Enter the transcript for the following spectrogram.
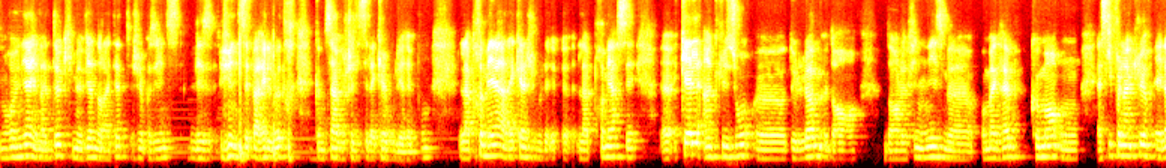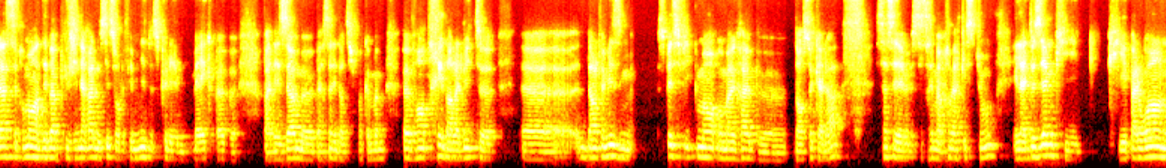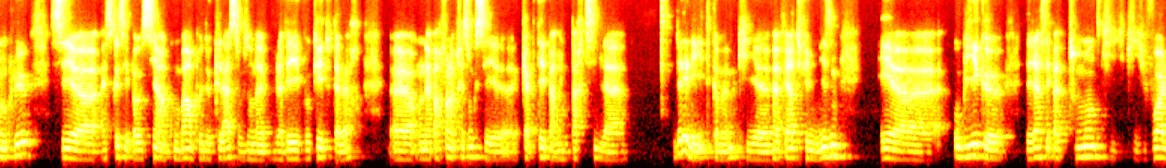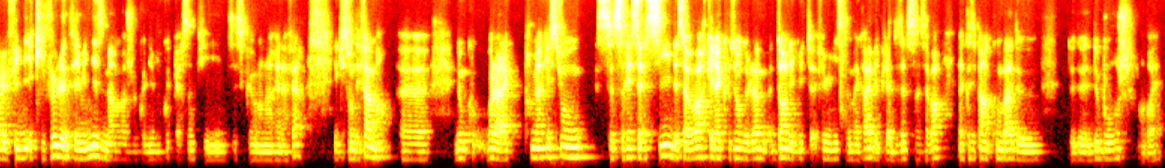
me revenir, il y en a deux qui me viennent dans la tête. Je vais poser une, séparée de l'autre, comme ça vous choisissez laquelle vous voulez répondre. La première à laquelle je euh, la première c'est euh, quelle inclusion euh, de l'homme dans dans le féminisme au Maghreb? Comment on est-ce qu'il faut l'inclure? Et là c'est vraiment un débat plus général aussi sur le féminisme, de ce que les mecs peuvent, enfin les hommes, personnes identifiées comme hommes, peuvent rentrer dans la lutte dans le féminisme spécifiquement au Maghreb dans ce cas-là Ça, ce serait ma première question. Et la deuxième qui, qui est pas loin non plus, c'est est-ce que c'est pas aussi un combat un peu de classe? Vous l'avez évoqué tout à l'heure. on a parfois l'impression que c'est capté par une partie de la de l'élite quand même qui va faire du féminisme et euh, oublier que déjà c'est pas tout le monde qui, qui voit le féminisme et qui veut le féminisme. Hein. Moi, je connais beaucoup de personnes qui disent qu'on n'en a rien à faire et qui sont des femmes. Hein. Euh, donc voilà, la première question ce serait celle-ci de savoir quelle est l'inclusion de l'homme dans les luttes féministes au Maghreb. Et puis la deuxième, ce serait de savoir est-ce que c'est pas un combat de, de, de, Bourges en vrai,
